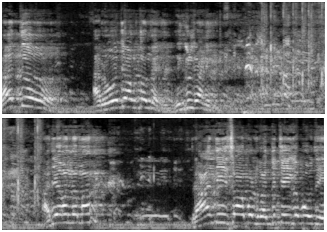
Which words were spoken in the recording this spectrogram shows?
రద్దు. ఆ రోజే అవుతుంది. అది రింగులు రాణి. అదే ఉందమ్మా గాంధీ షాపులు రద్దు చేయకపోతే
